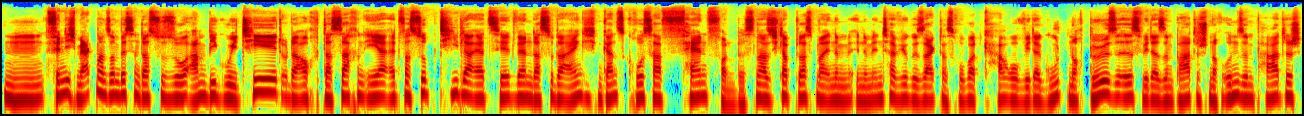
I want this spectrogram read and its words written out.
hm, finde ich, merkt man so ein bisschen, dass du so Ambiguität oder auch, dass Sachen eher etwas subtiler erzählt werden, dass du da eigentlich ein ganz großer Fan von bist. Also ich glaube, du hast mal in einem, in einem Interview gesagt, dass Robert Caro weder gut noch böse ist, weder sympathisch noch unsympathisch,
